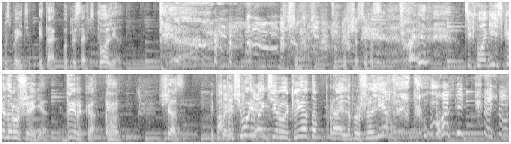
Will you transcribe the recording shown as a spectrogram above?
Посмотрите. Итак, вот представьте, туалет. Сейчас у вас... Туалет. Технологическое нарушение. Дырка. Сейчас. тут А почему ремонтируют летом? Правильно, потому что лето это маленькое.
